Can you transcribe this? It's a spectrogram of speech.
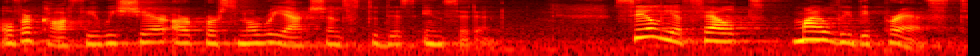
over coffee, we share our personal reactions to this incident. Celia felt mildly depressed.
